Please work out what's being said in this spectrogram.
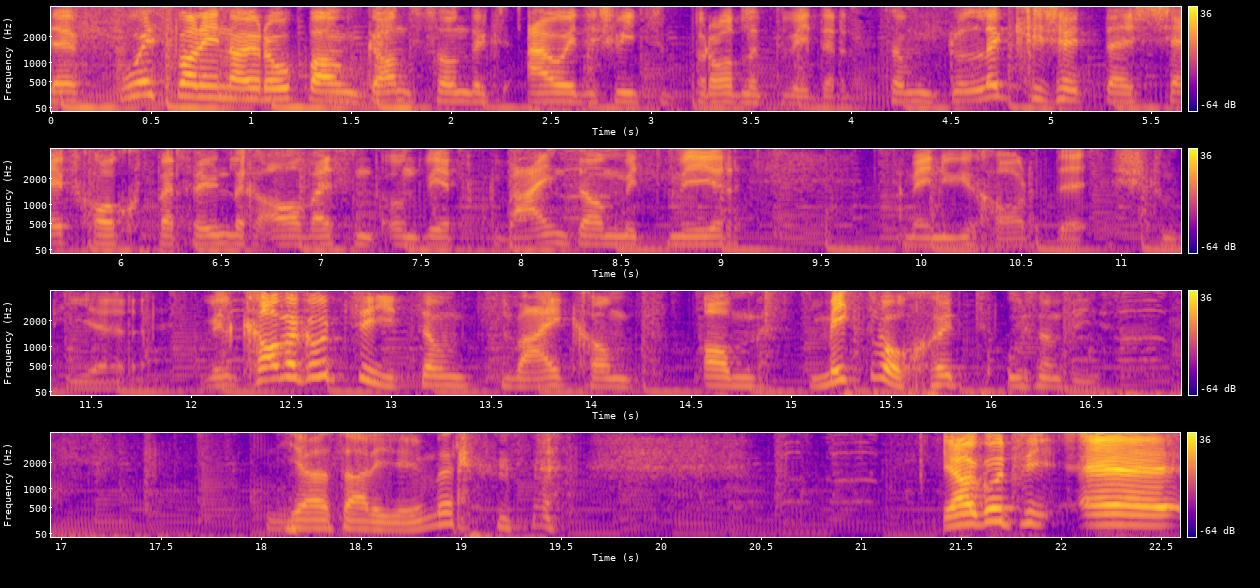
Der Fußball in Europa und ganz besonders auch in der Schweiz brodelt wieder. Zum Glück ist heute der Chefkoch persönlich anwesend und wird gemeinsam mit mir die Menükarte studieren. Willkommen gut sein zum Zweikampf am Mittwoch, heute ausnahmsweise. Ja, Sali immer. ja, gut sein. Äh,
